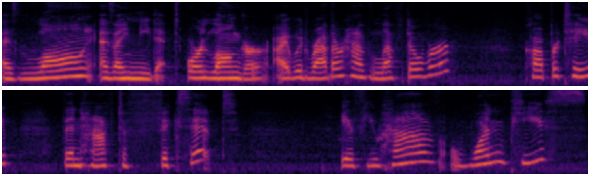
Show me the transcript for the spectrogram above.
as long as I need it or longer. I would rather have leftover copper tape than have to fix it. If you have one piece,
